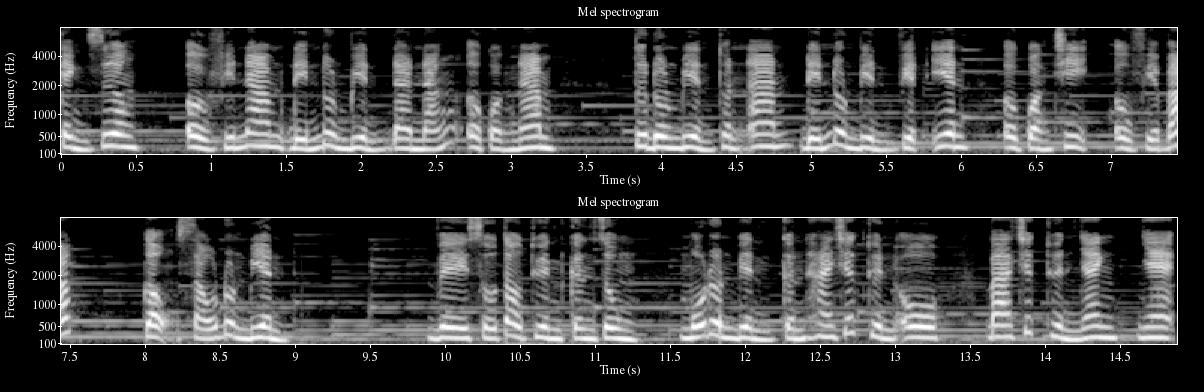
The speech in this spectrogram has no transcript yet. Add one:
Cảnh Dương ở phía nam đến đồn biển Đà Nẵng ở Quảng Nam, từ đồn biển Thuận An đến đồn biển Việt Yên ở Quảng Trị ở phía bắc, cộng 6 đồn biển. Về số tàu thuyền cần dùng, mỗi đồn biển cần 2 chiếc thuyền ô, 3 chiếc thuyền nhanh, nhẹ,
